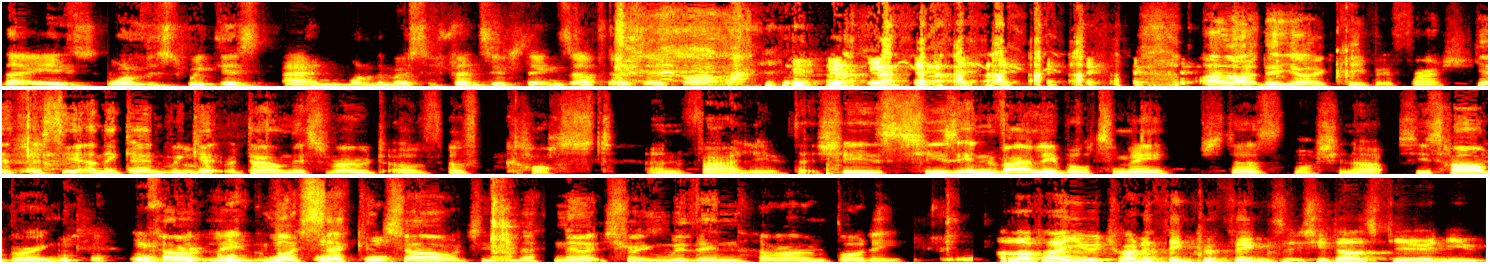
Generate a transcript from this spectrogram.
That is one of the sweetest and one of the most offensive things I've heard so far. i like the, you know keep it fresh yeah see and again we get down this road of of cost and value that she's she's invaluable to me she does washing up she's harboring currently my second child she's n- nurturing within her own body I love how you were trying to think of things that she does for you, and you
